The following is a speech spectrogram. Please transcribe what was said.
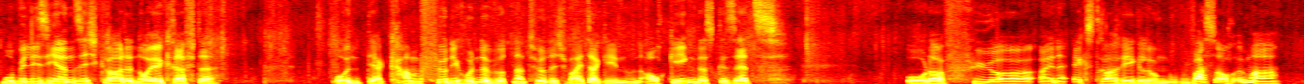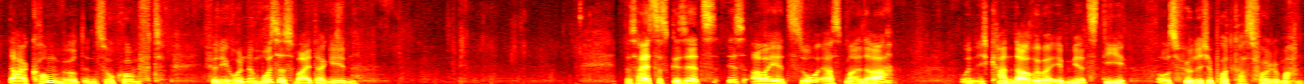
mobilisieren sich gerade neue Kräfte. Und der Kampf für die Hunde wird natürlich weitergehen und auch gegen das Gesetz oder für eine Extraregelung, was auch immer da kommen wird in Zukunft, für die Hunde muss es weitergehen. Das heißt, das Gesetz ist aber jetzt so erstmal da und ich kann darüber eben jetzt die ausführliche Podcast-Folge machen.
